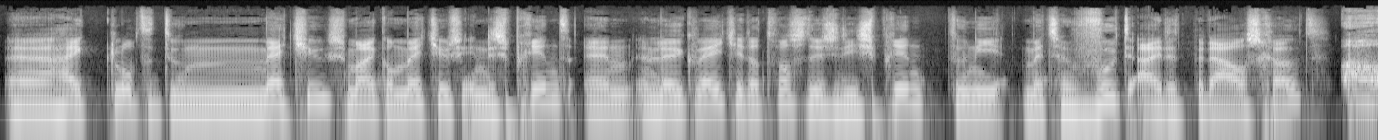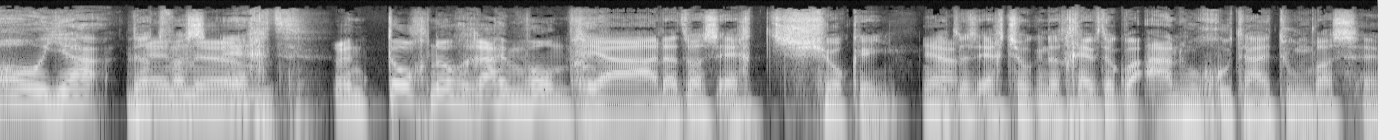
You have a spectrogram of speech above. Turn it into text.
Eh, hij klopte toen Matthews, Michael Matthews in de sprint. En een leuk weetje, dat was dus die sprint toen hij met zijn voet uit het pedaal schoot. Oh ja, dat En, was ehm, echt... En toch nog ruim won. Ja, dat was echt shocking. Ja. Dat was echt shocking. Dat geeft ook wel aan hoe goed hij toen was. Hè.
